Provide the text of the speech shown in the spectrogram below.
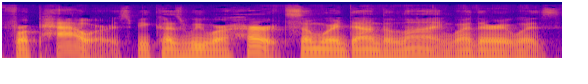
for powers because we were hurt somewhere down the line, whether it was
